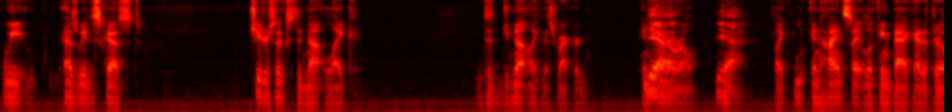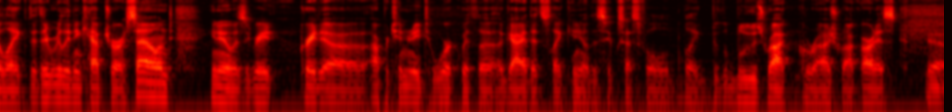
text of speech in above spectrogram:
we, as we discussed, Cheater Slicks did not like did, do not like this record in Yeah. general. Yeah. Like in hindsight, looking back at it, they're like they really didn't capture our sound. You know, it was a great great uh, opportunity to work with a, a guy that's like you know the successful like blues rock garage rock artist Yeah.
